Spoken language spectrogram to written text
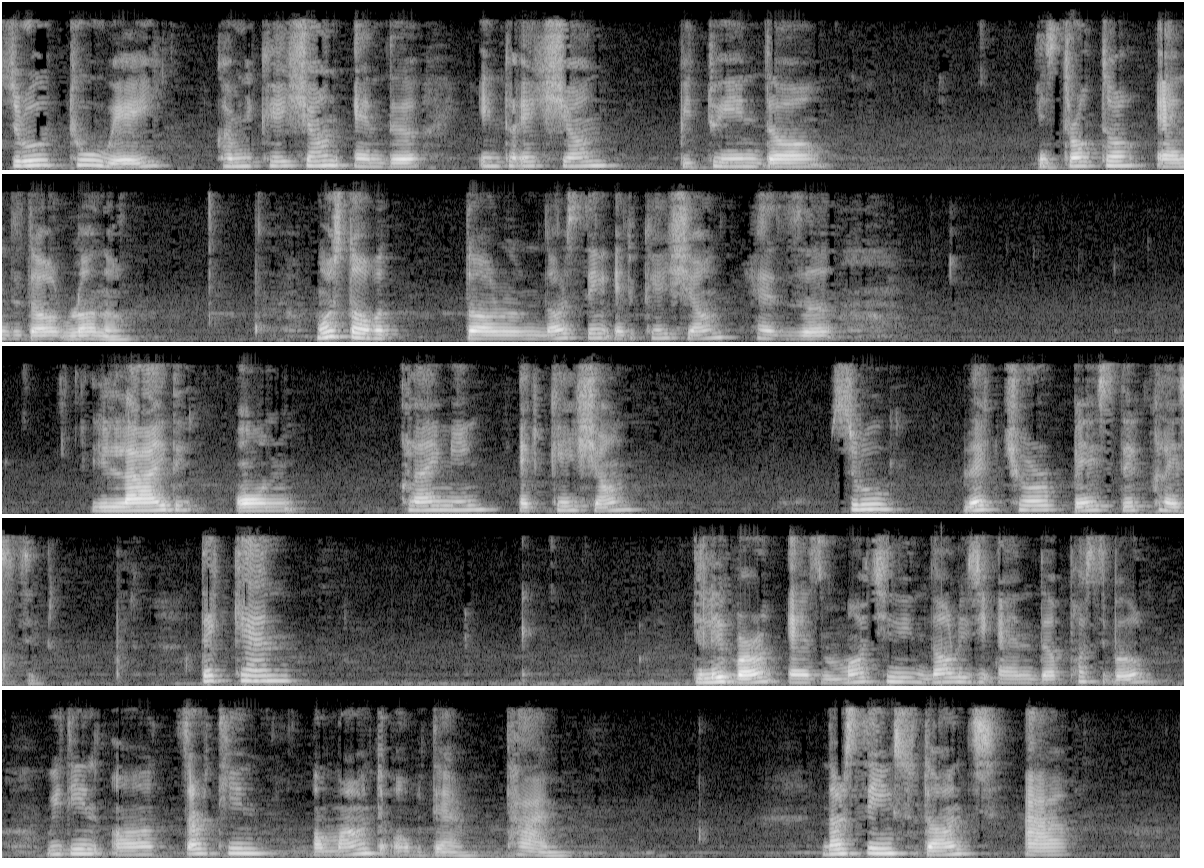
through two-way communication and interaction between the instructor and the learner. Most of the nursing education has uh, relied on climbing education through lecture-based classes. That can deliver as much knowledge as possible within a certain amount of them, time nursing students are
